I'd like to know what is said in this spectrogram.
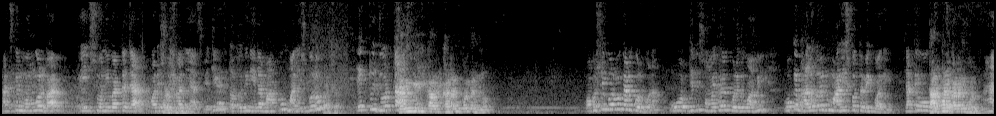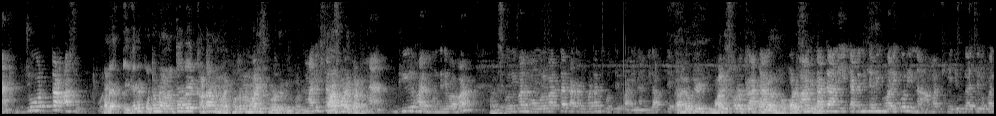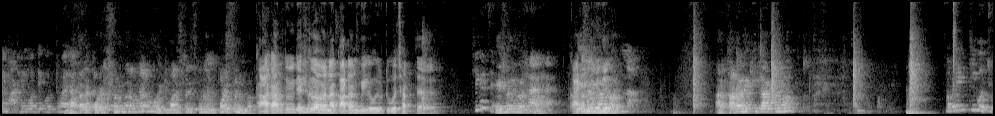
আজকে মঙ্গলবার এই শনিবারটা যাক পরে শনিবার। নিয়ে আসবে ঠিক আছে? ততদিন এটা মাখুক মালিশ করুক আচ্ছা। একটু জোরটা কাটান করবেন না? অবশ্যই করব কেন করব না? ও যদি সময় থাকে করে দেবো আমি। ওকে ভালো করে একটু মালিশ করতে হবে কদিন যাতে ও তারপরে কাটান করুন। হ্যাঁ জোরটা আসুক। মানে এখানে প্রথমে আনতে হবে কাটান নয় প্রথমে মালিশ করে দেবেন মালিশটা তারপরে কাটান হ্যাঁ ভিড় হয় মন্দিরে বাবা। আচ্ছা। শনিবার মঙ্গলবারটা কাটান ফাটান করতে পারি না আমি রাখতে পারি তাহলে ওকে মালিশ করার জন্য আনব পরের শনিবার? কাটান এই কাটানি কি আমি ঘরে করি না আমার খেজুর গাছের ওখানে মাঠের মধ্যে করতে হয় তাহলে পরের শনিবার ওকে আনব একটু মালিশ টালিশ করে দেবো। পরের শনিবার। কাটান তুমি দেখতে পাবে না কাটান ভি- ইউটিউবে ছাড়তে হবে। ঠিক আছে? এই শনিবার হ্যাঁ হ্যাঁ। কাটান তুমি দেখ- না। আর কাটানে কি লাগবে মা? বাবা কি করছ?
